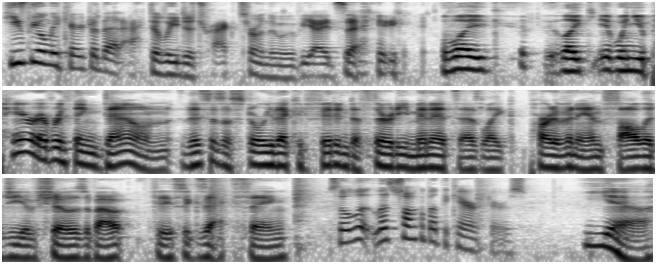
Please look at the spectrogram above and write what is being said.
he's the only character that actively detracts from the movie. I'd say. like like it, when you pare everything down this is a story that could fit into 30 minutes as like part of an anthology of shows about this exact thing So let, let's talk about the characters. yeah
